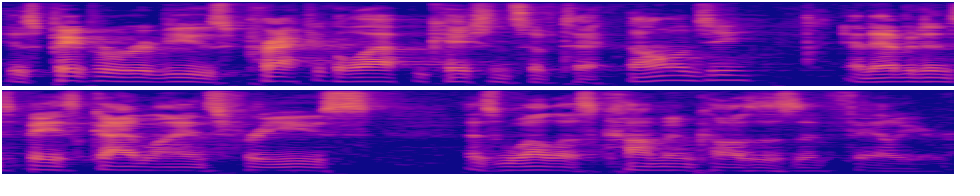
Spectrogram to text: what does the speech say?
His paper reviews practical applications of technology and evidence based guidelines for use, as well as common causes of failure.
